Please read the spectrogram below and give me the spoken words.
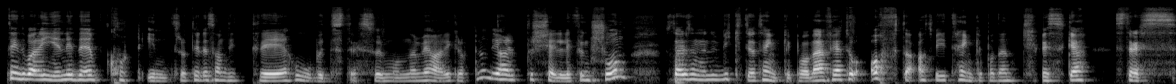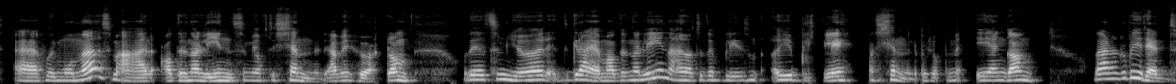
Jeg tenkte bare å gi en liten kort intro til liksom de tre hovedstresshormonene vi har i kroppen. og De har litt forskjellig funksjon, så det er liksom viktig å tenke på det. For jeg tror ofte at vi tenker på den typiske stresshormonet, som er adrenalin, som vi ofte kjenner, det har vi hørt om. Og det som gjør greia med adrenalin, er jo at det blir sånn øyeblikkelig. Man kjenner det på kroppen med en gang. Og det er når du blir redd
